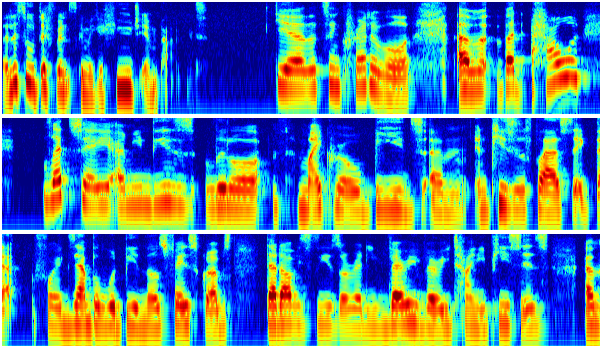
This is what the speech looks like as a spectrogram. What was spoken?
a little difference can make a huge impact. Yeah, that's incredible. Um, but how let's say i mean these little micro beads um, and pieces of plastic that for example would be in those face scrubs that obviously is already very very tiny pieces um,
